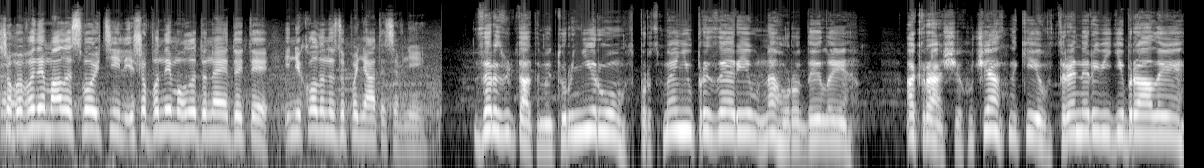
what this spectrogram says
щоб вони мали свою ціль і щоб вони могли до неї дійти і ніколи не зупинятися в ній. За результатами турніру спортсменів-призерів нагородили, а кращих учасників тренери відібрали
